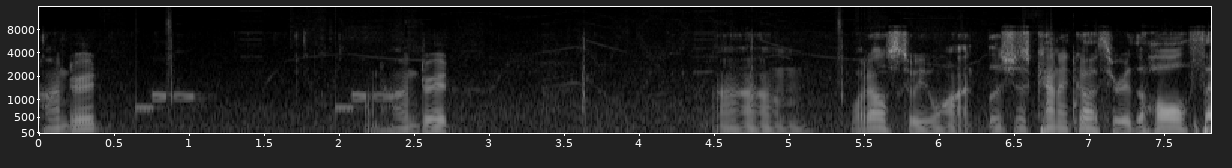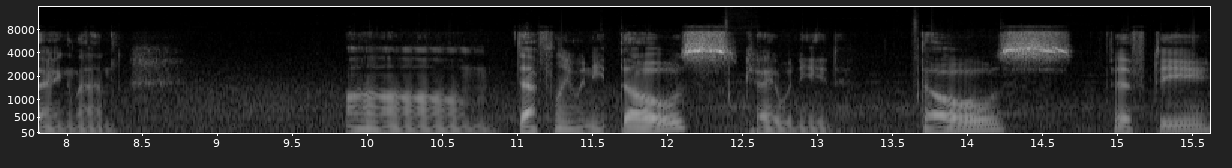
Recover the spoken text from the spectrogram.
100. 100. Um, what else do we want? Let's just kind of go through the whole thing then. Um, definitely we need those. Okay, we need those. 50.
